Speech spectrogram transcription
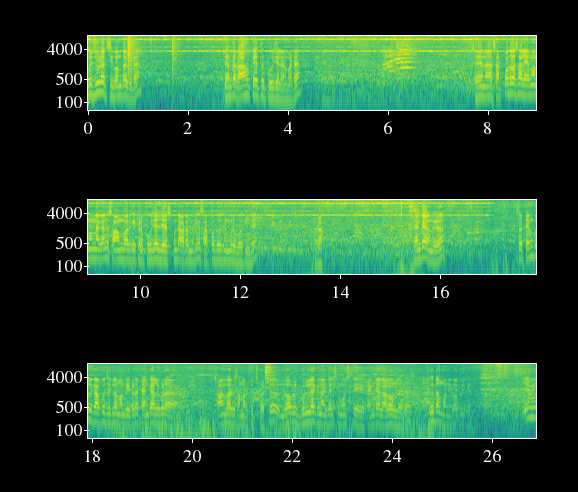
మీరు చూడొచ్చు ఇవంతా కూడా. ఇదంతా రాహుకేతు పూజలు అనమాట సో నా సర్పదోషాలు ఏమైనా ఉన్నా కానీ స్వామివారికి ఇక్కడ పూజలు చేసుకుంటే ఆటోమేటిక్గా సర్పదోషం కూడా పోతుంది. రా. టెంకాయ ఉంది కదా? సో టెంపుల్కి ఆపోజిట్లో మనకి ఇక్కడ టెంకాయలు కూడా స్వామివారికి సమర్పించుకోవచ్చు. లోపల గుళ్ళకి నాకు తెలిసి మోస్ట్లీ టెంకాయలు అలవ్ లేదు. చూద్దాం మనం లోపలికి ఏమి?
